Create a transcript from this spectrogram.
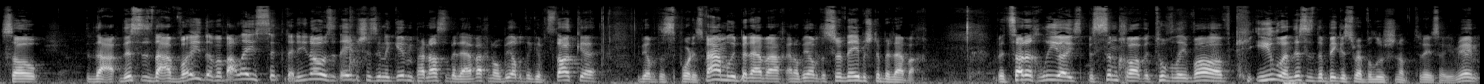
so the, this is the avoid of a balesik that he knows that the Abish is going to give him parnasa b'revach, and he'll be able to give tzedakah, he'll be able to support his family b'revach, and he'll be able to serve the Abish b'revach. V'tzarech liyos b'simcha v'tuv levav ki'ilu, and this is the biggest revolution of today's Hayom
